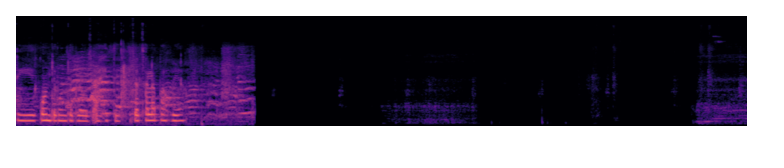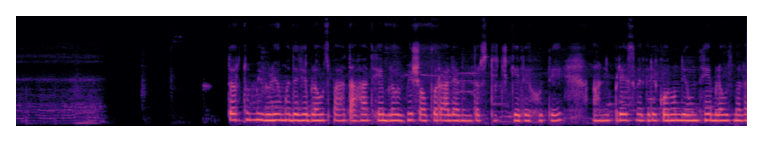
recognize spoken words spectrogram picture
ती कोणते कोणते ब्लाऊज आहेत ते. तर चला पाहूया. तर तुम्ही व्हिडिओमध्ये जे ब्लाऊज पाहत आहात हे ब्लाऊज मी शॉपवर आल्यानंतर स्टिच केले होते. आणि प्रेस वगैरे करून देऊन हे ब्लाऊज मला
